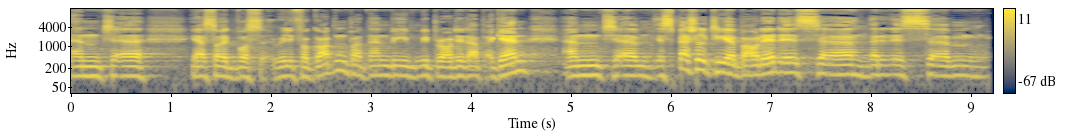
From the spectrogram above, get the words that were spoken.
and uh, yeah, so it was really forgotten, but then we, we brought it up again. And um, the specialty about it is uh, that it is um,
